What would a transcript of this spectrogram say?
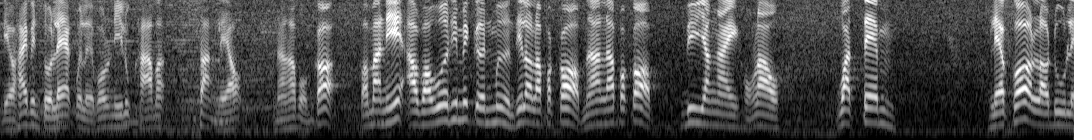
เดี๋ยวให้เป็นตัวแรกไปเลย เพราะวันนี้ลูกค้ามาสั่งแล้ว นะครับผมก็ประมาณนี้เอา power ที่ไม่เกินหมื่นที่เรารับประกอบนะแล้วประกอบดียังไงของเราวัดเต็ม แล้วก็เราดูแล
